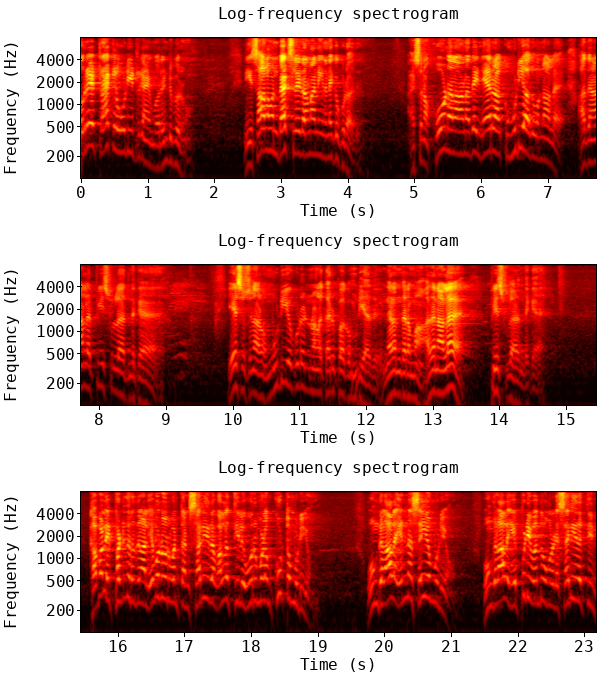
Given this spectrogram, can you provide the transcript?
ஒரே ட்ராக்கில் ஓடிட்டு இப்போ ரெண்டு பேரும். நீங்கள் சாலமன் பேக் ஸ்லைட் ஆனால் நீங்கள் நினைக்கக்கூடாது அது கோணலானதை நேராக்க முடியாது ஒன்றால் அதனால் பீஸ்ஃபுல்லாக இருந்துக்க. இயேசு சொன்னார் முடிய முடியை கூட உன்னால் கருப்பாக்க முடியாது நிரந்தரமாக அதனால் பீஸ்ஃபுல்லாக இருந்துக்க. கவலைப்படுகிறதுனால் எவன் ஒருவன் தன் சரீர வல்லத்திலே ஒரு மூலம் கூட்ட முடியும்? உங்களால் என்ன செய்ய முடியும்? உங்களால் எப்படி வந்து உங்களுடைய சரீரத்தின்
